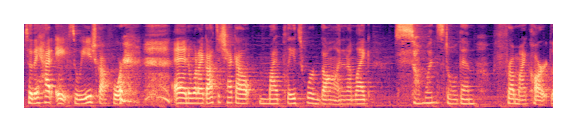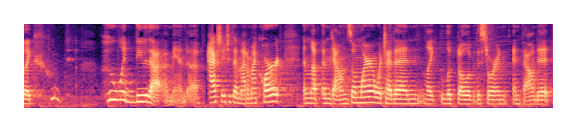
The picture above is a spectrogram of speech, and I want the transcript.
So they had eight, so we each got four. and when I got to check out, my plates were gone. And I'm like, someone stole them from my cart. Like who who would do that, Amanda? I actually took them out of my cart and left them down somewhere, which I then like looked all over the store and, and found it.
